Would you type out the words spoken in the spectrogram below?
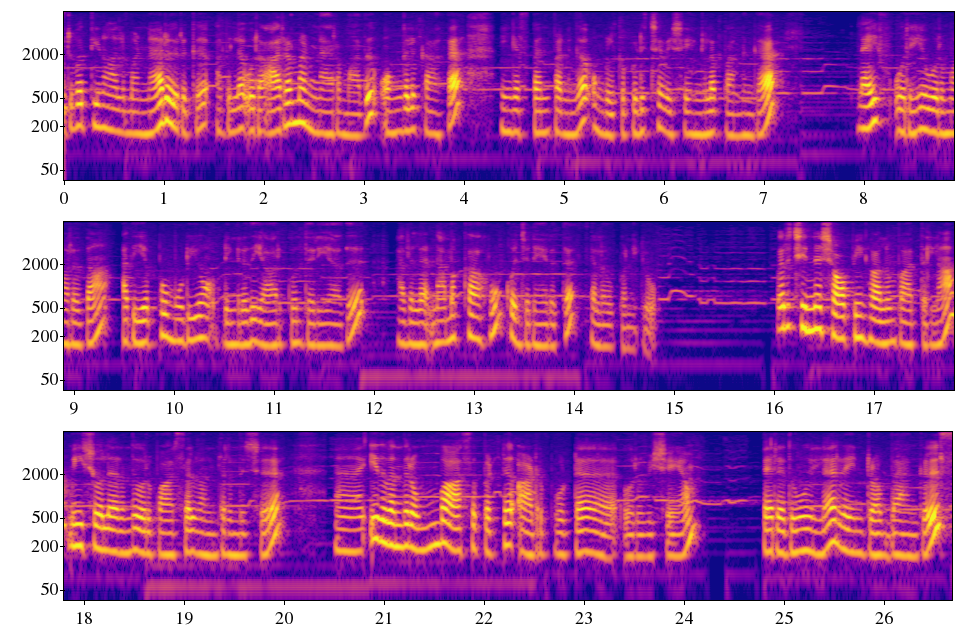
இருபத்தி நாலு மணி நேரம் இருக்குது அதில் ஒரு அரை மணி நேரமாவது உங்களுக்காக நீங்கள் ஸ்பெண்ட் பண்ணுங்கள் உங்களுக்கு பிடிச்ச விஷயங்களை பண்ணுங்கள் லைஃப் ஒரே ஒரு முறை தான் அது எப்போ முடியும் அப்படிங்கிறது யாருக்கும் தெரியாது. அதில் நமக்காகவும் கொஞ்சம் நேரத்தை செலவு பண்ணிக்குவோம். ஒரு சின்ன ஷாப்பிங் ஹாலும் பார்த்துடலாம். மீஷோவில் இருந்து ஒரு பார்சல் வந்திருந்துச்சு. இது வந்து ரொம்ப ஆசைப்பட்டு ஆர்டர் போட்ட ஒரு விஷயம். வேறு எதுவும் இல்லை. ரெயின் ட்ராப் பேங்கிள்ஸ்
